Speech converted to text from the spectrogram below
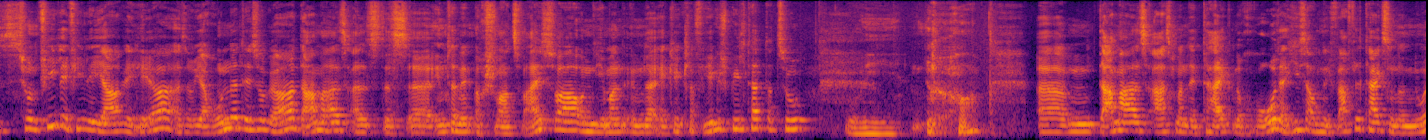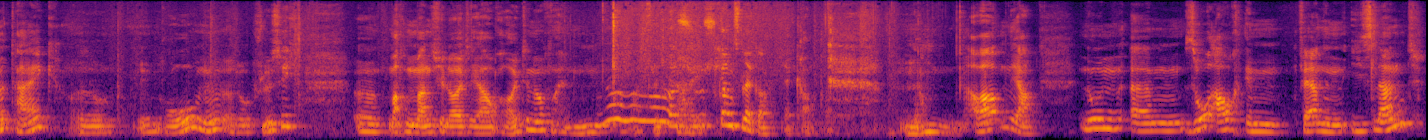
ist schon viele, viele Jahre her, also Jahrhunderte sogar, damals, als das äh, Internet noch schwarz-weiß war und jemand in der Ecke Klavier gespielt hat dazu. Ui. Ja. Ähm, damals aß man den Teig noch roh, der hieß auch nicht Waffelteig, sondern nur Teig, also roh, ne, also flüssig. Äh, machen manche Leute ja auch heute noch. Weil, hm, Das Waffelteig. ist ganz lecker. Lecker. Mm, Aber ja, nun ähm, so auch im fernen Island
